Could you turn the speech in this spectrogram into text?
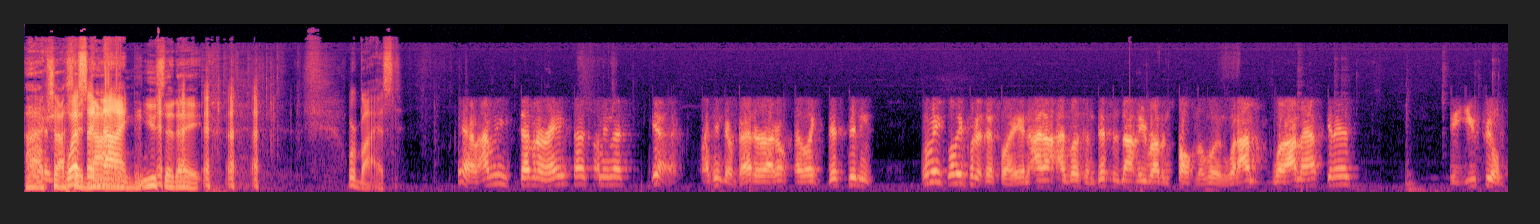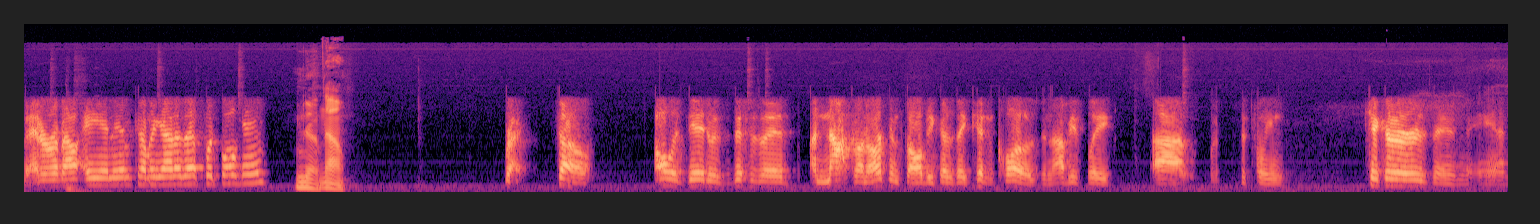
Actually, I Wes said said nine. nine. You said eight. we're biased. Yeah, I mean seven or eight. That's I mean that's yeah. I think they're better. I don't I like this didn't. Let me let me put it this way. And I, I listen. This is not me rubbing salt in the wound. What I'm what I'm asking is, do you feel better about A and M coming out of that football game? No. No. Right. So all it did was this is a, a knock on Arkansas because they couldn't close, and obviously uh, between kickers and and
